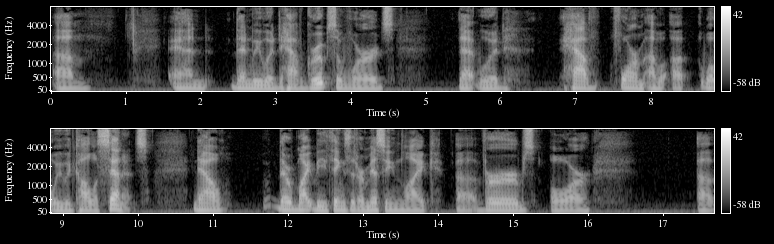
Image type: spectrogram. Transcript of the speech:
Um, and then we would have groups of words that would have form a, a, what we would call a sentence. Now, there might be things that are missing, like uh, verbs or uh,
